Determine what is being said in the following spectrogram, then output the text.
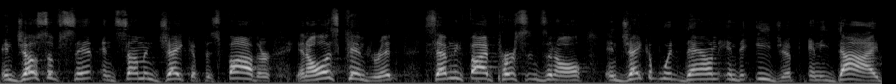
And Joseph sent and summoned Jacob, his father, and all his kindred, 75 persons in all. And Jacob went down into Egypt, and he died,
